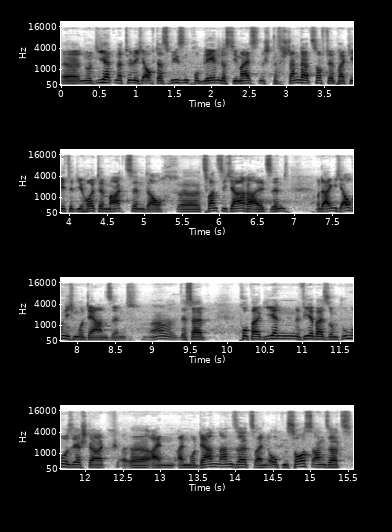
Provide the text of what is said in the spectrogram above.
Äh, nur die hat natürlich auch das Riesenproblem, dass die meisten Standardsoftwarepakete, die heute im Markt sind, auch äh, 20 Jahre alt sind und eigentlich auch nicht modern sind. Ja, deshalb propagieren wir bei Sumpumo sehr stark äh, einen, einen modernen Ansatz, einen Open-Source-Ansatz.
